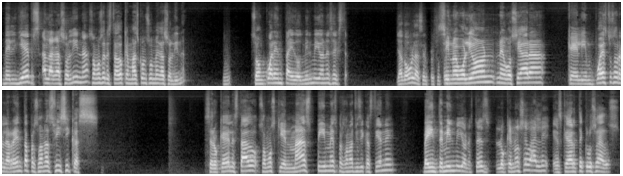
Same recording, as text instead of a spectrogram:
del IEPS a la gasolina, somos el estado que más consume gasolina, son 42 mil millones extra. Ya doblas el presupuesto. Si Nuevo León negociara que el impuesto sobre la renta a personas físicas se lo queda el Estado. Somos quien más pymes, personas físicas tiene. 20 mil millones. Entonces, lo que no se vale es quedarte cruzados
